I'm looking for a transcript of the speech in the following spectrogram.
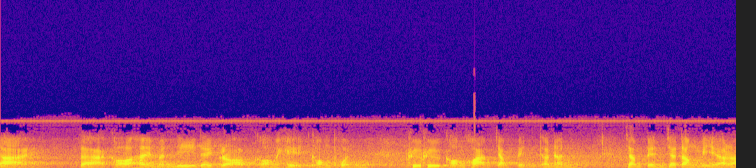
ได้ แต่ขอให้มันมีในกรอบของเหตุของผล คือคือของความจำเป็นเท่านั้นจำเป็นจะต้องมีอะไร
